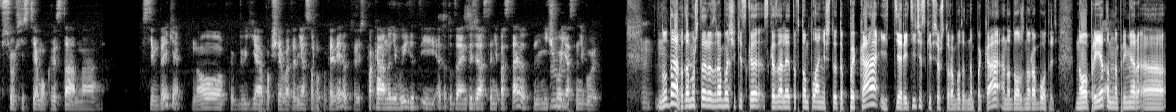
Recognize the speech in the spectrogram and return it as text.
всю систему квеста на Steam Deck, но как бы я вообще в это не особо пока верю. То есть пока оно не выйдет и это туда энтузиасты не поставят, ничего mm-hmm. ясно не будет. Ну да, потому что разработчики ска- сказали это в том плане, что это ПК, и теоретически все, что работает на ПК, оно должно работать. Но при этом, да. например, э,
